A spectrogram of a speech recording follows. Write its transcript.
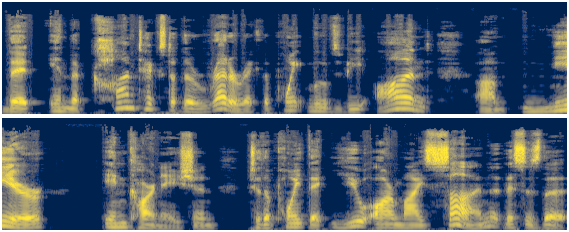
that in the context of the rhetoric, the point moves beyond um, mere incarnation to the point that you are my son. This is the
